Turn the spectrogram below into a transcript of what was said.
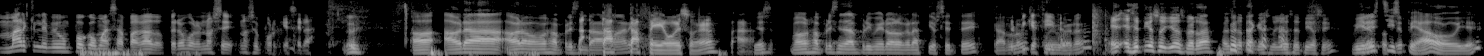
Mark le veo un poco más apagado, pero bueno, no sé, no sé por qué será. Ah, Ahora, ahora vamos a presentar a Está, Marc. está feo eso, ¿eh? Vamos a presentar primero al graciosete, Carlos. Muy. E- Ese tío soy yo, es verdad. Es verdad que soy yo ese tío, sí. Vienes Cierto, chispeado hoy, ¿eh?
